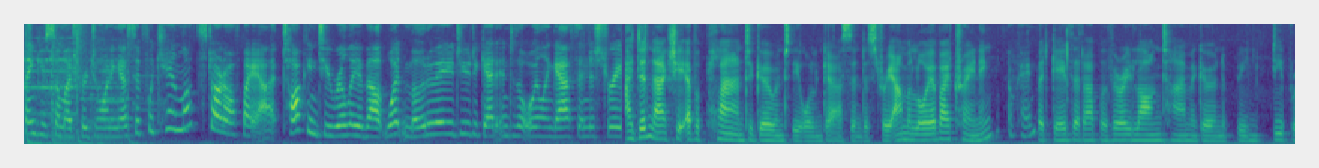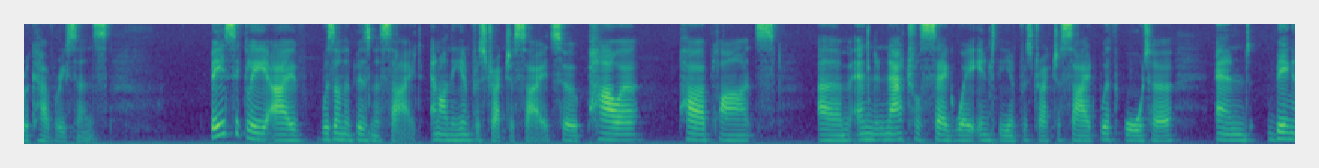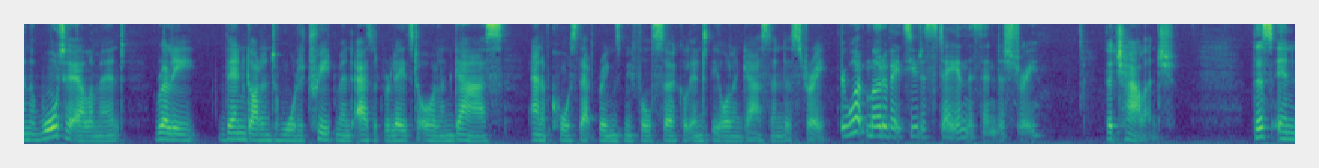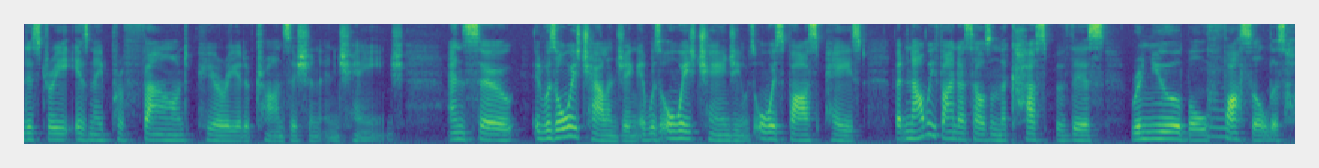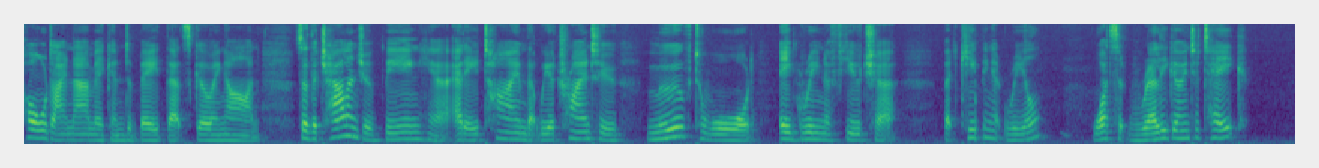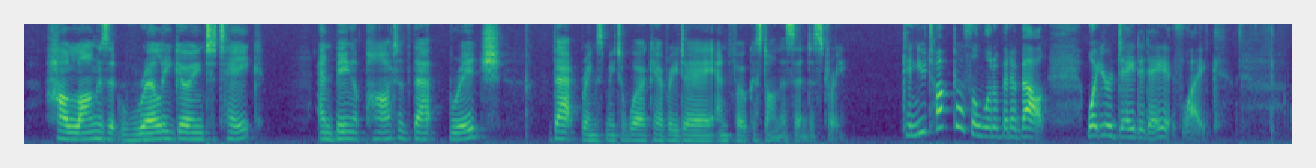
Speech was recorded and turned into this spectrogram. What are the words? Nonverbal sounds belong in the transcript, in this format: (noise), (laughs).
Thank you so much for joining us. If we can, let's start off by uh, talking to you really about what motivated you to get into the oil and gas industry. I didn't actually ever plan to go into the oil and gas industry. I'm a lawyer by training, Okay. but gave that up a very long time ago and have been in deep recovery since. Basically, I was on the business side and on the infrastructure side, so power, power plants, um, and a natural segue into the infrastructure side with water. And being in the water element, really then got into water treatment as it relates to oil and gas. And of course, that brings me full circle into the oil and gas industry. What motivates you to stay in this industry? the challenge. This industry is in a profound period of transition and change. And so it was always challenging, it was always changing, it was always fast paced. But now we find ourselves on the cusp of this renewable mm. fossil, this whole dynamic and debate that's going on. So the challenge of being here at a time that we are trying to move toward a greener future, but keeping it real. What's it really going to take? how long is it really going to take? And being a part of that bridge, that brings me to work every day and focused on this industry. Can you talk to us a little bit about what your day to day is like?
